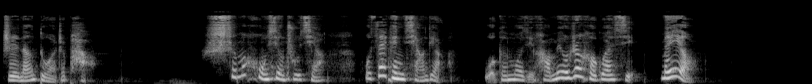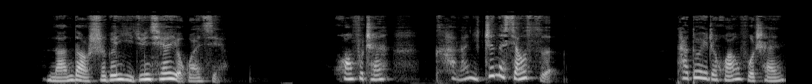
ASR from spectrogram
只能躲着跑。什么红杏出墙？我再跟你强调，我跟莫景浩没有任何关系，没有。难道是跟易君谦有关系？黄甫臣，看来你真的想死。他对着黄甫臣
